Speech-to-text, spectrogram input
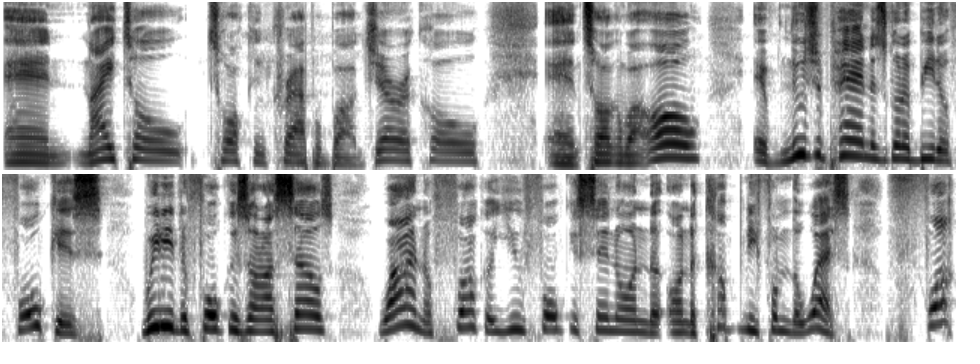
and Naito talking crap about Jericho and talking about oh if New Japan is going to be the focus we need to focus on ourselves why in the fuck are you focusing on the on the company from the west fuck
